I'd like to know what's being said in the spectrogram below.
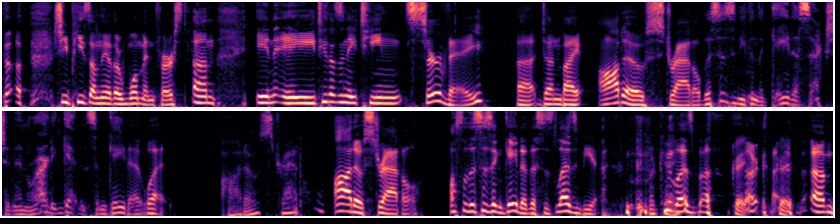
she pees on the other woman first. Um, in a 2018 survey. Uh, done by Autostraddle. This isn't even the Gata section, and we're already getting some Gata. What? Autostraddle. Auto Straddle. Also, this isn't Gata. This is Lesbia. Okay. Lesba. Great, Sorry. great. Um,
